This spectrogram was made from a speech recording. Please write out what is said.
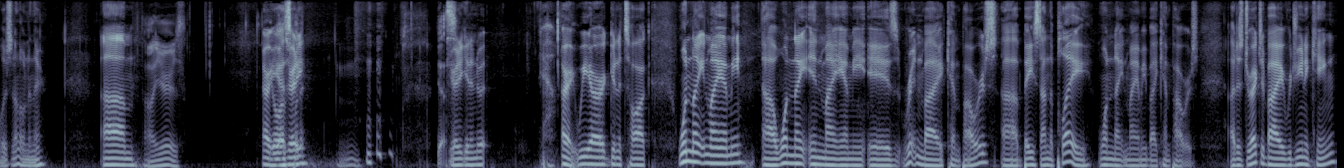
there's another one in there. Um. all yours. All right, You you, guys ready? Mm. Yes. You ready to get into it? Yeah. All right, we are gonna talk One Night in Miami. Uh, One Night in Miami is written by Kemp Powers, uh, based on the play One Night in Miami by Kemp Powers. Uh, it is directed by Regina King.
